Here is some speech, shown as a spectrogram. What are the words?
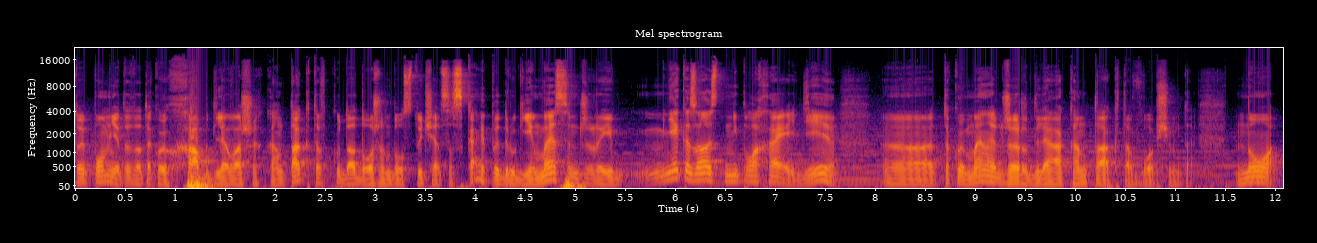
кто помнит, это такой хаб для ваших контактов, куда должен был стучаться Skype и другие мессенджеры. И мне казалось, это неплохая идея, э, такой менеджер для контактов, в общем-то. Но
